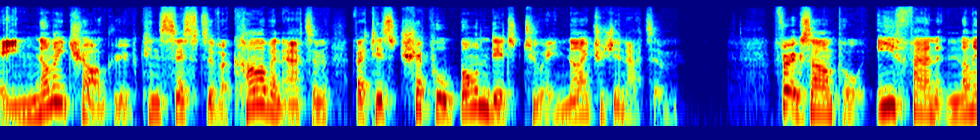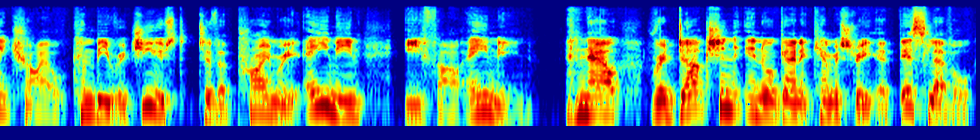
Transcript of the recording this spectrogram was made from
A nitrile group consists of a carbon atom that is triple bonded to a nitrogen atom. For example, ethanenitrile can be reduced to the primary amine ethylamine. Now, reduction in organic chemistry at this level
